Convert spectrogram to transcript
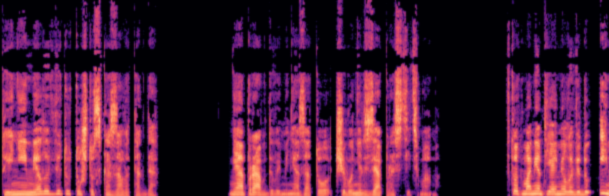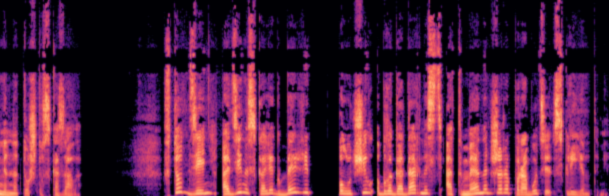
Ты не имела в виду то, что сказала тогда. Не оправдывай меня за то, чего нельзя простить, мама. В тот момент я имела в виду именно то, что сказала. В тот день один из коллег Берри получил благодарность от менеджера по работе с клиентами.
